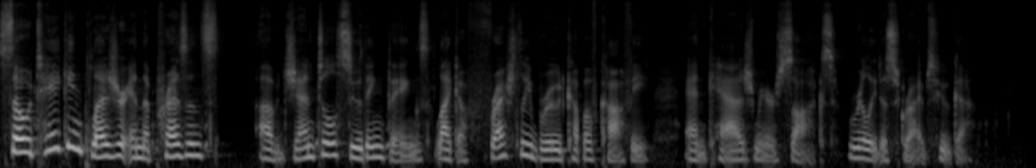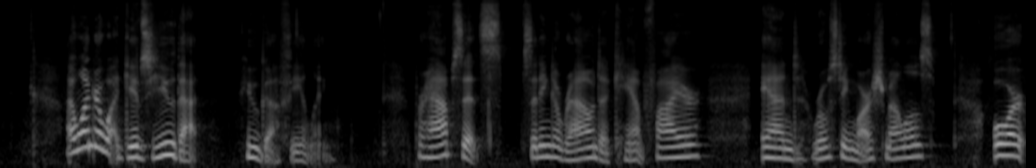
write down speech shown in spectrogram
So, taking pleasure in the presence of gentle, soothing things like a freshly brewed cup of coffee and cashmere socks really describes hygge. I wonder what gives you that hygge feeling. Perhaps it's sitting around a campfire and roasting marshmallows, or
